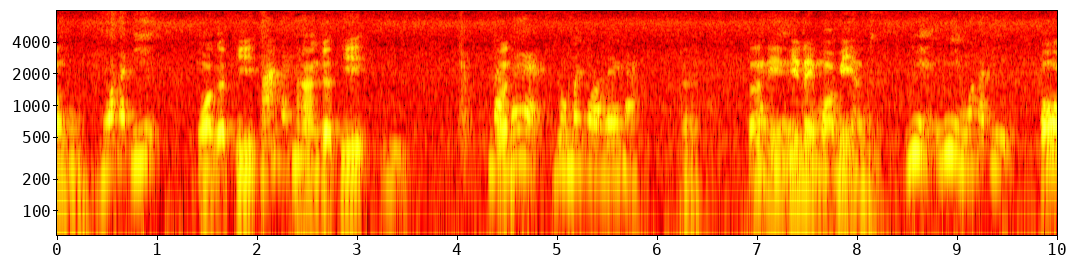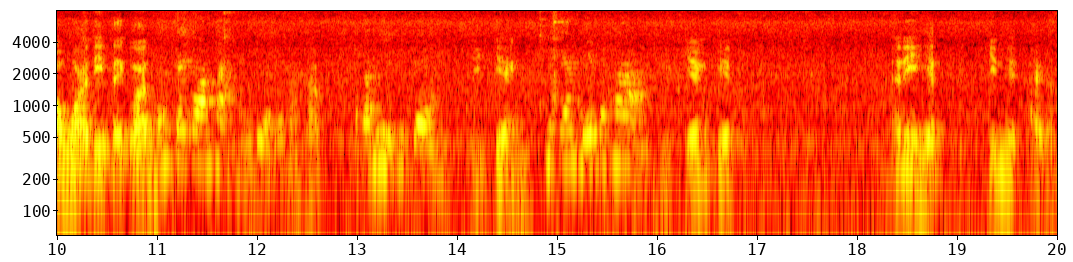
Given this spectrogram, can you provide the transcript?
ง หัวกะทิ หัวกะทิ หางกะทิ หางกะทิอืมอันดับแรกลงไปก่อนเลยค่ะ อ่าตอนนี้นี่ในหม้อมีหยังนี่นี่หัวกะทิอ๋อเอาหัวกะทิใส่ก่อนลงใจก่อนค่ะมันเดือดเลยค่ะนะครับแล้วก็นี่พริกแกงพริกแกงพริกแกงเผ็ดนะคะพริกแกงเผ็ด อันนี้เฮ็ดกินเฮ็ดขายครับ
